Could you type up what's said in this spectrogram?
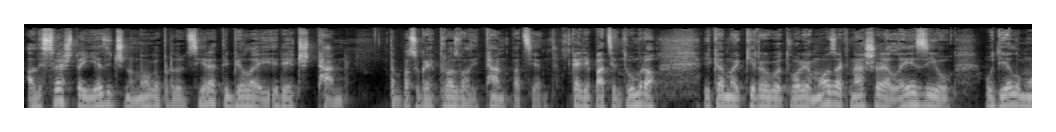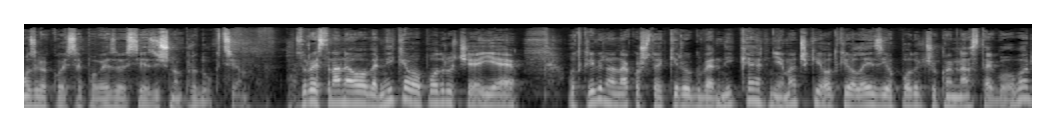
ali sve što je jezično mogao producirati bila je riječ tan pa su ga i prozvali tan pacijent. Kad je pacijent umro i kad mu je kirurg otvorio mozak, našao je leziju u dijelu mozga koji se povezuje s jezičnom produkcijom. S druge strane, ovo Vernikevo područje je otkriveno nakon što je kirurg Vernike, njemački, otkrio leziju u području u kojem nastaje govor.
